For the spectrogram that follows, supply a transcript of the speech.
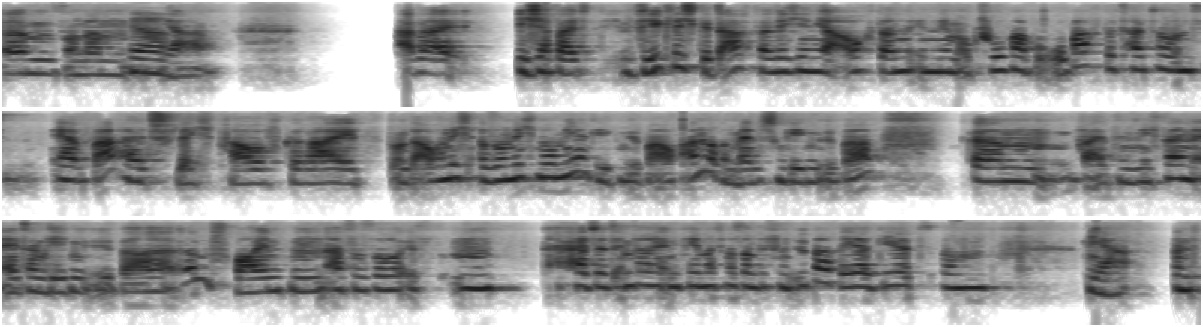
ähm, sondern ja. ja. Aber ich habe halt wirklich gedacht, weil ich ihn ja auch dann in dem Oktober beobachtet hatte und er war halt schlecht drauf, gereizt und auch nicht, also nicht nur mir gegenüber, auch anderen Menschen gegenüber ähm, weiß ich nicht, seinen Eltern gegenüber, ähm, Freunden. Also so ist, ähm, hat halt einfach irgendwie manchmal so ein bisschen überreagiert. Ähm, ja, und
